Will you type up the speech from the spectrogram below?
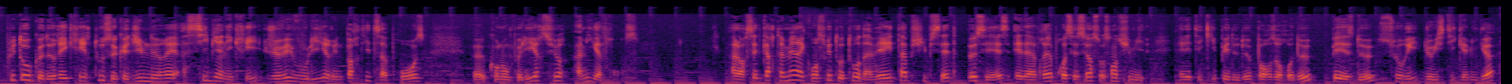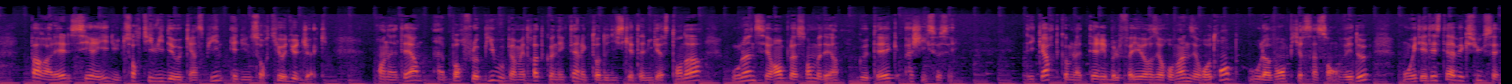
Plutôt que de réécrire tout ce que Jim Neray a si bien écrit, je vais vous lire une partie de sa prose euh, que l'on peut lire sur Amiga France. Alors cette carte mère est construite autour d'un véritable chipset ECS et d'un vrai processeur 68000. Elle est équipée de deux ports 02, PS2, souris, joystick Amiga, parallèle, série d'une sortie vidéo 15 pins et d'une sortie audio jack. En interne, un port floppy vous permettra de connecter un lecteur de disquette Amiga standard ou l'un de ses remplaçants modernes, Gotek, HXC. Des cartes comme la Terrible Fire 020-030 ou la Vampire 500 V2 ont été testées avec succès.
